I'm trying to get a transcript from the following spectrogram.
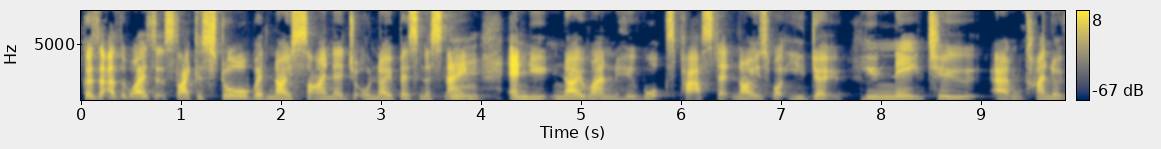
because otherwise, it's like a store with no signage or no business name, and you no one who walks past it knows what you do. You need to um, kind of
